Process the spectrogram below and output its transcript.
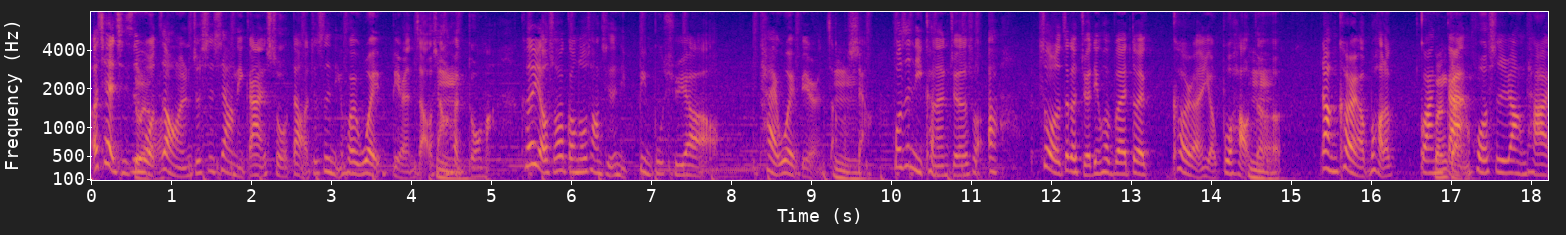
而且其实我这种人就是像你刚才说到，就是你会为别人着想嗯很多嘛。可是有时候工作上其实你并不需要太为别人着嗯。想，或是你可能觉得说啊，做了这个决定会不会对客人有不好的，嗯。让客人有不好的观观感，感。或是让他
